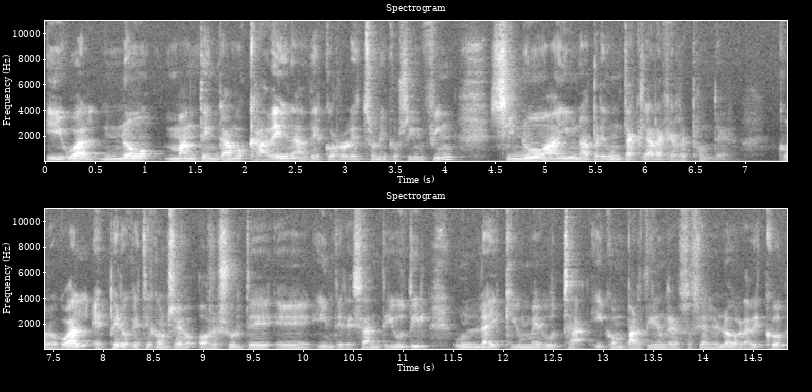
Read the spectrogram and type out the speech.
Igual, no mantengamos cadenas de correo electrónico sin fin si no hay una pregunta clara que responder. Con lo cual, espero que este consejo os resulte eh, interesante y útil. Un like y un me gusta y compartir en redes sociales lo agradezco.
